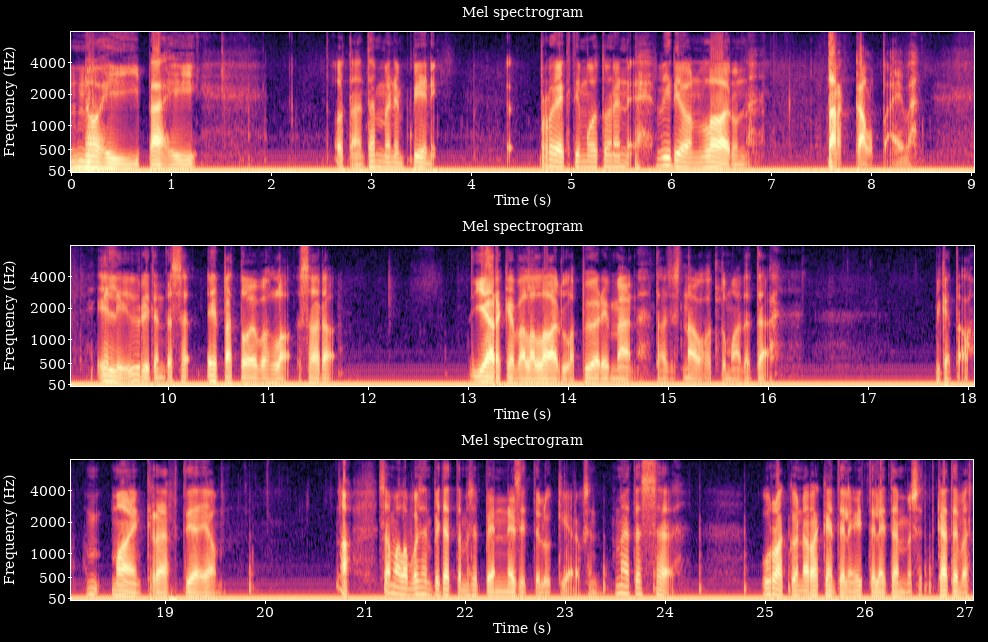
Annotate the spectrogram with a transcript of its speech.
No heipä hei. Otan tämmönen pieni projektimuotoinen videon laadun tarkkailupäivä. Eli yritän tässä epätoivolla saada järkevällä laadulla pyörimään, tai siis nauhoittumaan tätä, mikä tää on, Minecraftia ja No, samalla voisin pitää tämmöisen pienen esittelykierroksen. Mä tässä urakoina rakentelin itselleen tämmöiset kätevät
